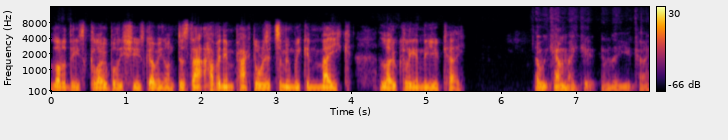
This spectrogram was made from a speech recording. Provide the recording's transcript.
a lot of these global issues going on? Does that have an impact, or is it something we can make locally in the UK? Oh, we can make it in the UK.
